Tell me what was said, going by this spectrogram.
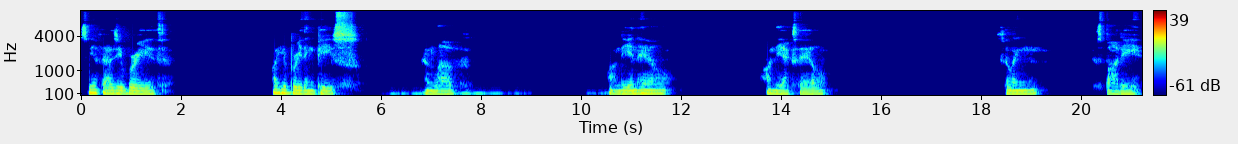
See if as you breathe, are you breathing peace and love? On the inhale, on the exhale, filling this body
